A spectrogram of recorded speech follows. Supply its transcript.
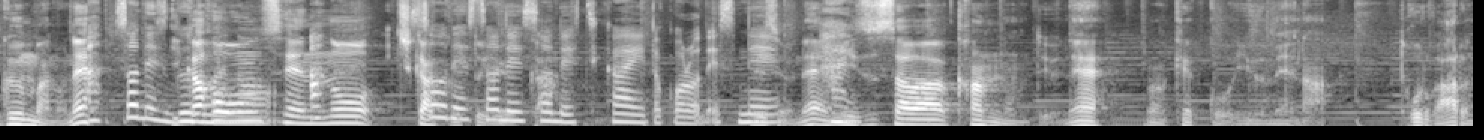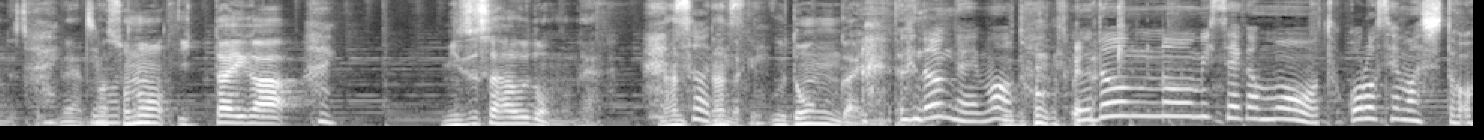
群馬のねあそうです伊香保温泉の近くというか。ですそうですそうです。近いところですね。ですよね、はい、水沢観音というね、まあ、結構有名なところがあるんですけどね、まあ、はい地元。その一帯がはい、水沢うどんのねなんね。なんだっけうどん街みたいな。うどん街もうどん街うどんのお店がもう所狭しと。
